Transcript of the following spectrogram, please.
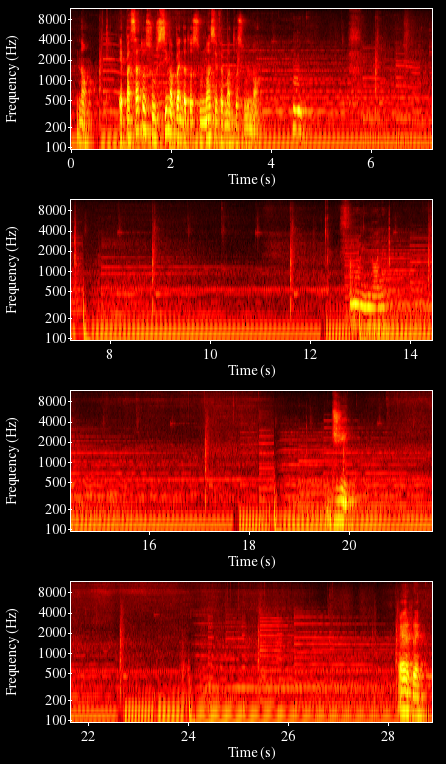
No. È passato sul sì, ma poi è andato sul no e si è fermato sul no. Mm. Sta muovendo Ale. G. R.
